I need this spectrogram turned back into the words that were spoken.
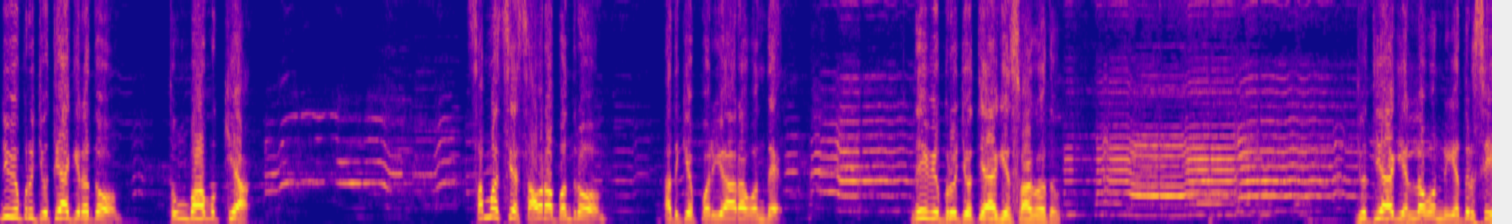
ನೀವಿಬ್ರು ಜೊತೆಯಾಗಿರೋದು ತುಂಬಾ ಮುಖ್ಯ. ಸಮಸ್ಯೆ ಸಾವಿರ ಬಂದ್ರು ಅದಕ್ಕೆ ಪರಿಹಾರ ಒಂದೇ. ನೀವಿಬ್ರು ಜೊತೆಯಾಗಿ ಸಾಗೋದು. ಜೊತೆಯಾಗಿ ಎಲ್ಲವನ್ನು ಎದುರಿಸಿ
